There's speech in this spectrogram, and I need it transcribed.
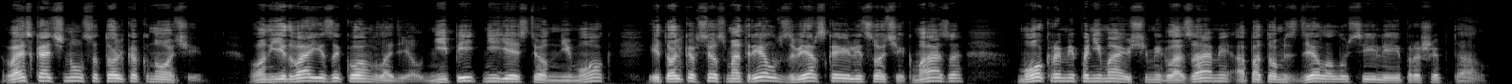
Васька очнулся только к ночи. Он едва языком владел, ни пить, ни есть он не мог, и только все смотрел в зверское лицо Чекмаза мокрыми понимающими глазами, а потом сделал усилие и прошептал.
